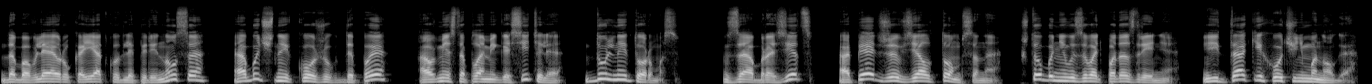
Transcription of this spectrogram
Добавляю рукоятку для переноса, обычный кожух ДП, а вместо пламегасителя – дульный тормоз. За образец опять же взял Томпсона, чтобы не вызывать подозрения, и так их очень много.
